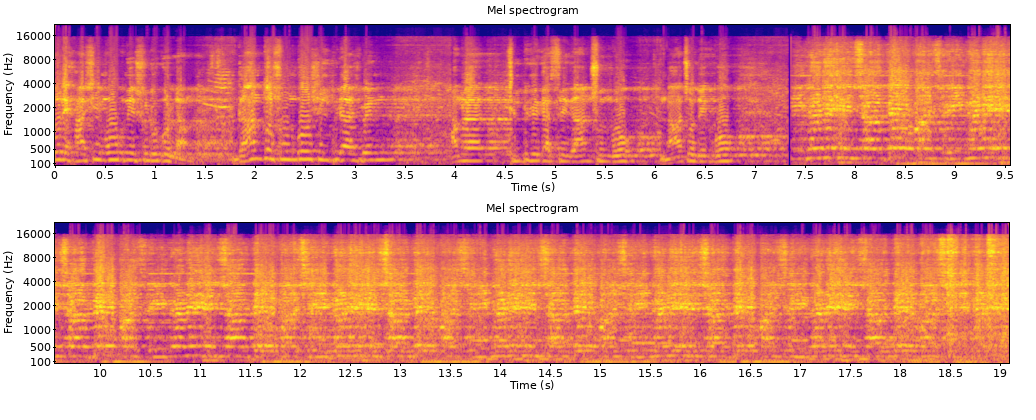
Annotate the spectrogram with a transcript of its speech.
আপনাদের হাসি মুখ নিয়ে শুরু করলাম। গান তো শুনব, শিল্পীরা আসবেন। আমরা শিল্পীদের কাছ থেকে গান শুনব, নাচও দেখব। গণেশ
